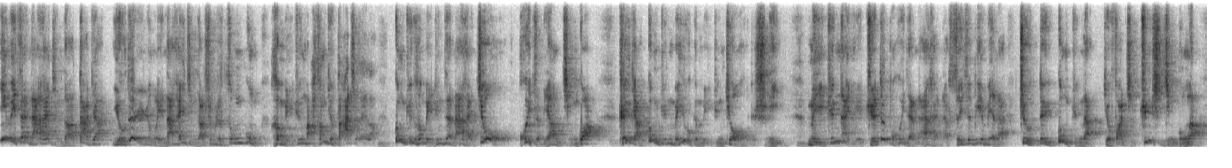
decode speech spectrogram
因为在南海紧张，大家有的人认为南海紧张是不是中共和美军马上就打起来了？共军和美军在南海交火会怎么样的情况？可以讲，共军没有跟美军交火的实力，美军呢也绝对不会在南海呢随随便便呢就对共军呢就发起军事进攻了。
